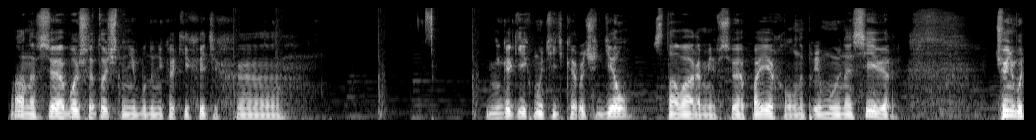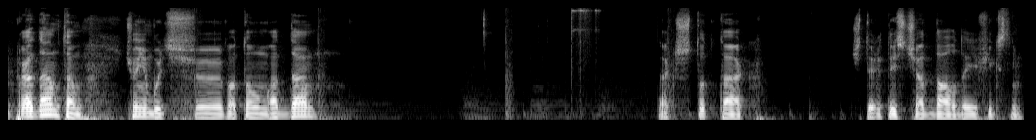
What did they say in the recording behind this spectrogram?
Ладно, все, я больше точно не буду никаких этих... Э, никаких мутить, короче, дел с товарами. Все, я поехал напрямую на север. Что-нибудь продам там, что-нибудь э, потом отдам. Так что так. 4000 отдал, да и фиг с ним.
